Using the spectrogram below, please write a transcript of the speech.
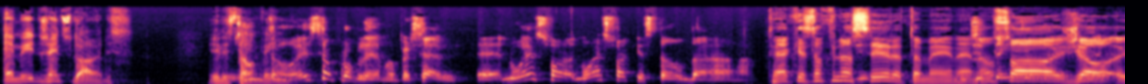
é 1.200 dólares. Eles estão Então, vendo. esse é o problema, percebe? É, não, é só, não é só a questão da. Tem a questão financeira também, né? de Não só internet, geo- né?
